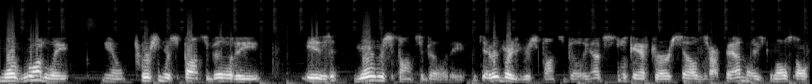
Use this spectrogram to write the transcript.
More broadly, you know, personal responsibility is your responsibility. It's everybody's responsibility, not just look after ourselves and our families, but also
